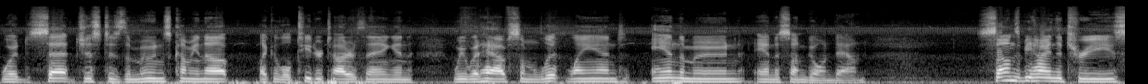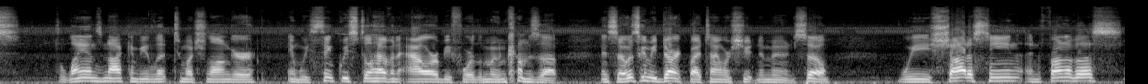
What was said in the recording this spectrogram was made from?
would set just as the moon's coming up, like a little teeter totter thing, and we would have some lit land and the moon and the sun going down. Sun's behind the trees. The land's not going to be lit too much longer, and we think we still have an hour before the moon comes up. And so it's going to be dark by the time we're shooting the moon. So we shot a scene in front of us,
